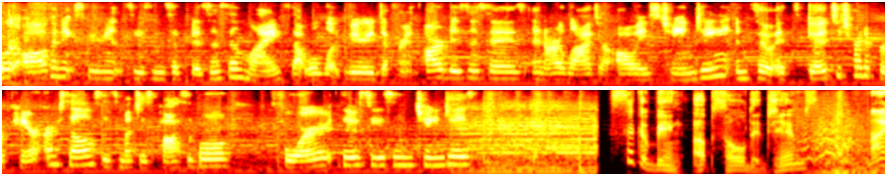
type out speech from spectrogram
We're all going to experience seasons of business and life that will look very different. Our businesses and our lives are always changing, and so it's good to try to prepare ourselves as much as possible for those season changes. Sick of being upsold at gyms? My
